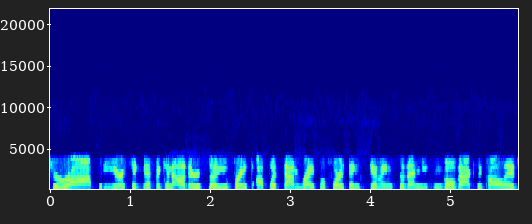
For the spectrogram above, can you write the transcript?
drop your significant other. So you break up with them right before Thanksgiving. So then you can go back to college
